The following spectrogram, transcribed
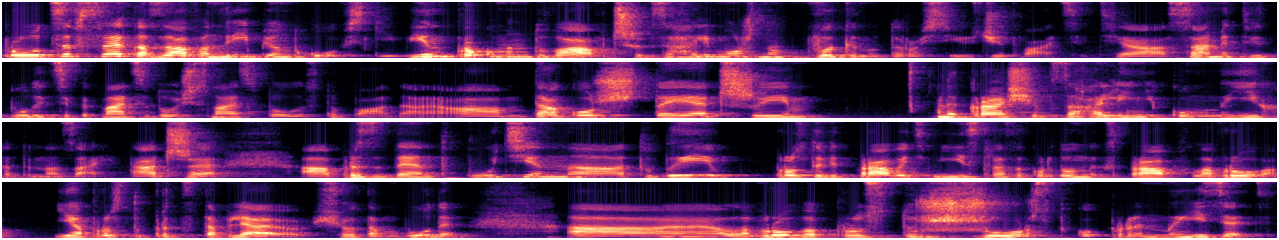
Про це все казав Андрій Піонковський. Він прокоментував, чи взагалі можна викинути Росію з G20. Саміт відбудеться 15-16 листопада. А також те, чи не краще взагалі нікому не їхати на захід, адже президент Путін туди просто відправить міністра закордонних справ Лаврова. Я просто представляю, що там буде. Лаврова просто жорстко принизять.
